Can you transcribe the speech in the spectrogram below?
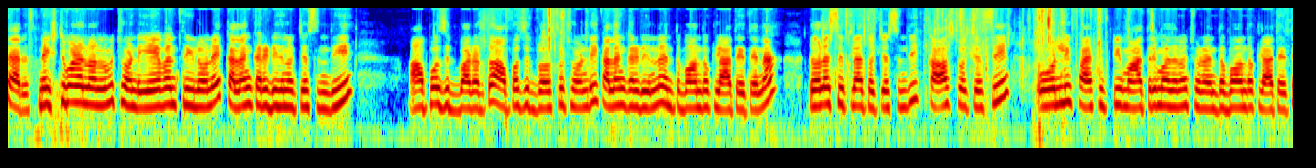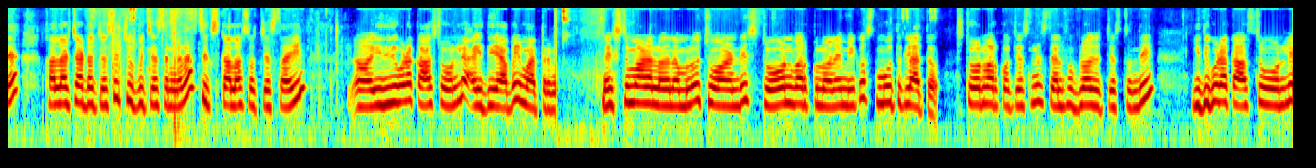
శారీస్ నెక్స్ట్ మోడల్ చూడండి ఏ వన్ త్రీలోనే కలంకరీ డిజైన్ వచ్చేసింది. ఆపోజిట్ బార్డర్తో ఆపోజిట్ బ్లౌజ్తో చూడండి కలంకరీ డిజైన్లో ఎంత బాగుందో క్లాత్ అయితేనా? డోలా సిల్క్ క్లాత్ వచ్చేసింది. కాస్ట్ వచ్చేసి ఓన్లీ ఫైవ్ ఫిఫ్టీ మాత్రమే చూడండి ఎంత బాగుందో క్లాత్ అయితే. కలర్ చార్ట్ వచ్చేసి చూపించేసాను కదా సిక్స్ కలర్స్ వచ్చేస్తాయి. ఇది కూడా కాస్ట్ ఓన్లీ ఐదు యాభై మాత్రమే. నెక్స్ట్ మోడల్ వదనంలో చూడండి స్టోన్ వర్క్లోనే మీకు స్మూత్ క్లాత్ స్టోన్ వర్క్ వచ్చేస్తుంది సెల్ఫ్ బ్లౌజ్ వచ్చేస్తుంది. ఇది కూడా కాస్ట్ ఓన్లీ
